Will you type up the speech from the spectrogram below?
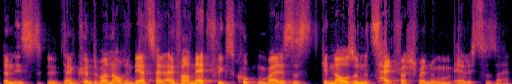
dann, ist, dann könnte man auch in der Zeit einfach Netflix gucken, weil es ist genauso eine Zeitverschwendung, um ehrlich zu sein.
